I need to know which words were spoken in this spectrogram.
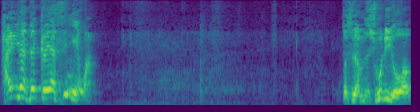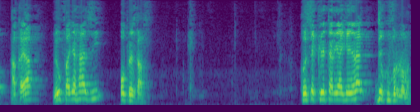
haina dekre ya yo akaya au présidence au secrétariat général de gouvernement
